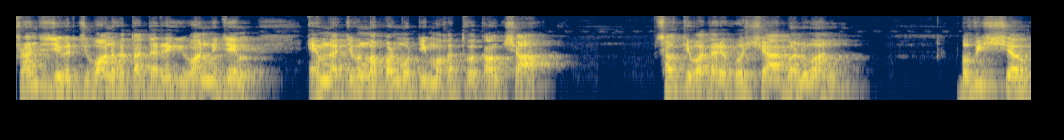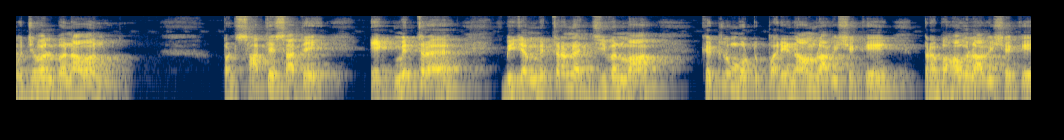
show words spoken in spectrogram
ફ્રાન્સિસ ઝેવિયર જુવાન હતા, દરેક યુવાનની જેમ એમના જીવનમાં પણ મોટી મહત્વકાંક્ષા સૌથી વધારે હોશિયાર બનવાનું, ભવિષ્ય ઉજ્જવલ બનાવવાનું. પણ સાથે સાથે એક મિત્ર, બીજા મિત્રના જીવનમાં કેટલું મોટું પરિણામ લાવી શકે, પ્રભાવ લાવી શકે,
